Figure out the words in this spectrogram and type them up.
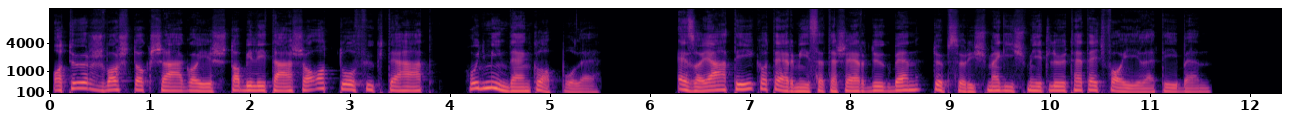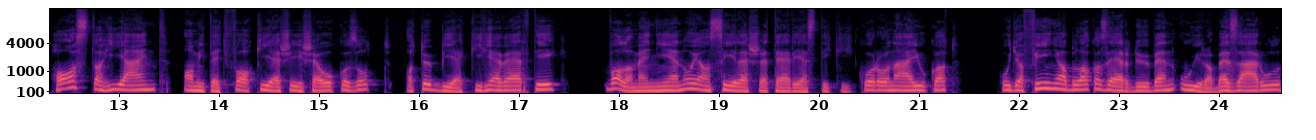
A törzs vastagsága és stabilitása attól függ tehát, hogy minden klappol-e. Ez a játék a természetes erdőkben többször is megismétlődhet egy fa életében. Ha azt a hiányt, amit egy fa kiesése okozott, a többiek kiheverték, valamennyien olyan szélesre terjesztik ki koronájukat, hogy a fényablak az erdőben újra bezárul,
